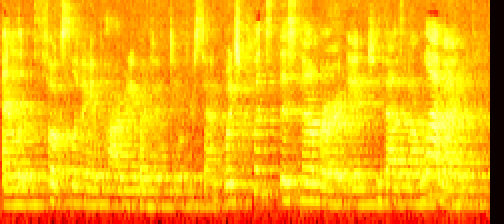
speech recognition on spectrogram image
and li folks living in poverty by 15%, which puts this number in 2011,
